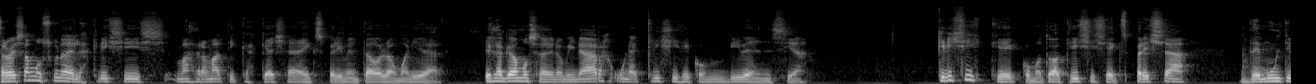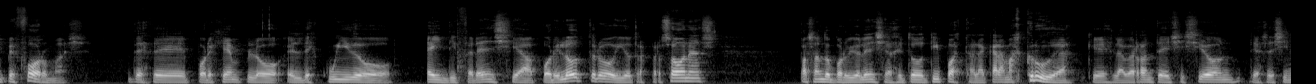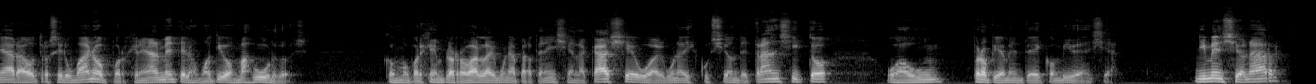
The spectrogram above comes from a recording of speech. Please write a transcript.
Atravesamos una de las crisis más dramáticas que haya experimentado la humanidad. Es la que vamos a denominar una crisis de convivencia. Crisis que, como toda crisis, se expresa de múltiples formas, desde, por ejemplo, el descuido e indiferencia por el otro y otras personas, pasando por violencias de todo tipo hasta la cara más cruda, que es la aberrante decisión de asesinar a otro ser humano por generalmente los motivos más burdos como por ejemplo robarle alguna pertenencia en la calle o alguna discusión de tránsito o aún propiamente de convivencia. Ni mencionar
